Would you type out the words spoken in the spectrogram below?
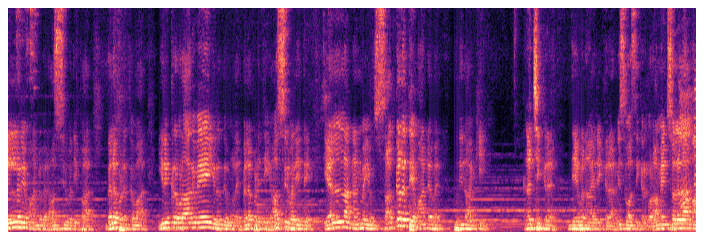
எல்லாரையும் ஆண்டவர் ஆசீர்வதிப்பார் பலப்படுத்துவார். இருக்கிறவராகவே இருந்து உங்களை பலப்படுத்தி ஆசீர்வதித்து எல்லா நன்மையும் சகலத்தையும் ஆண்டவர் புதிதாக்கி ரட்சிக்கிற தேவனாயிருக்கிறார். விசுவாசிக்கிறவங்க ஆமென். சொல்லலாமா?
